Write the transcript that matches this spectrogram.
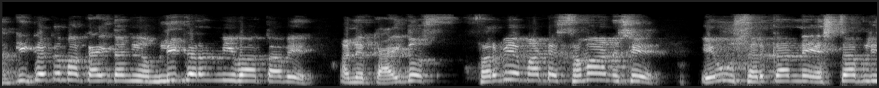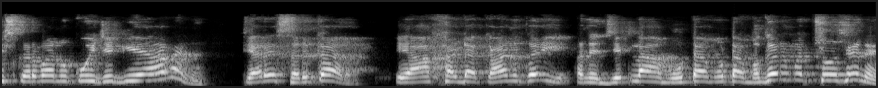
હકીકતમાં કાયદાની અમલીકરણની વાત આવે અને કાયદો સર્વે માટે સમાન છે, એવું સરકારને એસ્ટાબ્લિશ કરવાનું કોઈ જગ્યાએ આવે ને, ત્યારે સરકાર એ આ ખાડા કાન કરી અને જેટલા મોટા મોટા મગરમચ્છો છે ને,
